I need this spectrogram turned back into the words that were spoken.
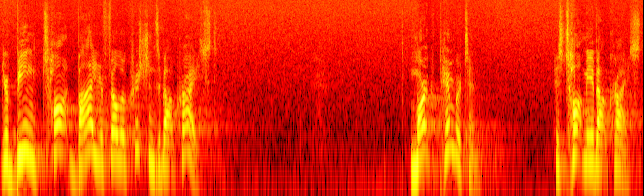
You're being taught by your fellow Christians about Christ. Mark Pemberton has taught me about Christ.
